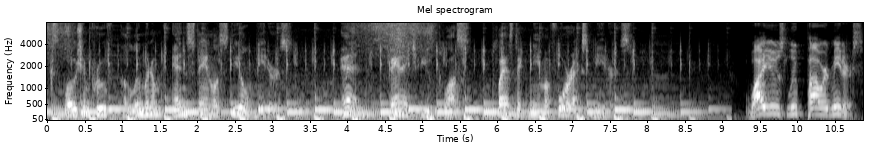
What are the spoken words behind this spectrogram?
explosion-proof aluminum and stainless steel meters, and Vantage View Plus plastic NEMA 4X meters. Why use loop-powered meters?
